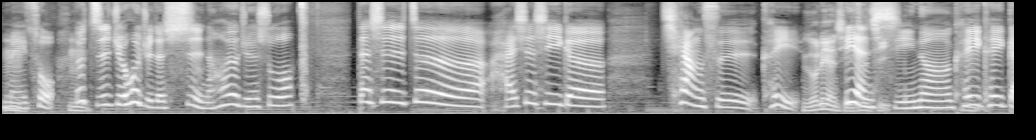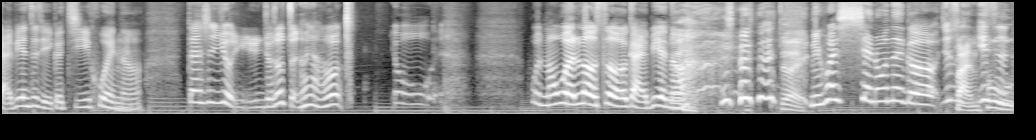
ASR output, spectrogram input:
没错，就直觉会觉得是，然后又觉得说，但是这还是是一个 chance 可以练习练习呢，可以可以改变自己一个机会呢，嗯、但是又有时候转头想说，又。为什么要为了垃圾而改变呢？就是对，你会陷入那个就是反复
